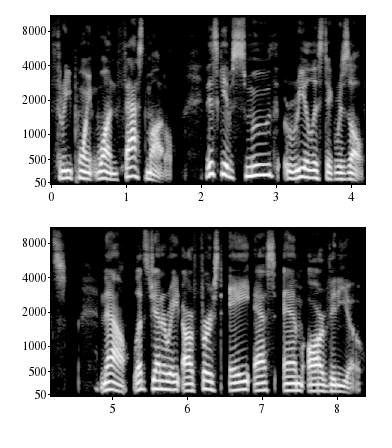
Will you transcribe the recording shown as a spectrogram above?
3.1 fast model. This gives smooth, realistic results. Now, let's generate our first ASMR video.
